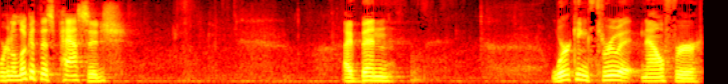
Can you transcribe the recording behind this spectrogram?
We're going to look at this passage I've been working through it now for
